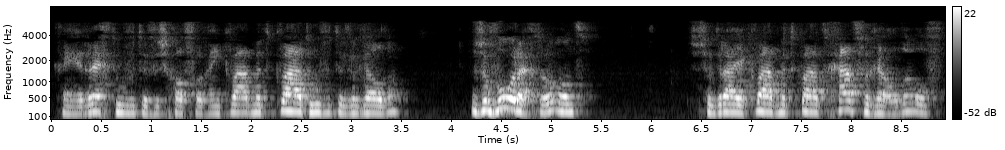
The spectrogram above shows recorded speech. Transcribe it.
geen recht hoeven te verschaffen. Geen kwaad met kwaad hoeven te vergelden. Dat is een voorrecht hoor. Want zodra je kwaad met kwaad gaat vergelden. Of,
